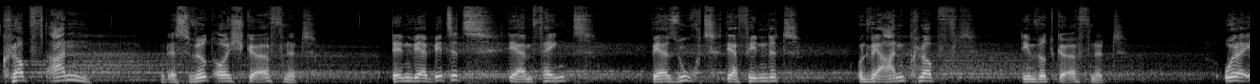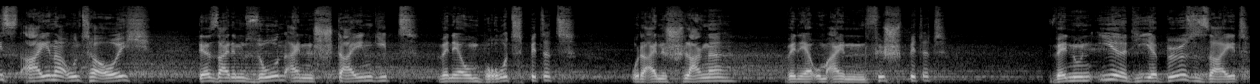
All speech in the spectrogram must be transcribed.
klopft an und es wird euch geöffnet. Denn wer bittet, der empfängt, wer sucht, der findet, und wer anklopft, dem wird geöffnet. Oder ist einer unter euch, der seinem Sohn einen Stein gibt, wenn er um Brot bittet, oder eine Schlange, wenn er um einen Fisch bittet? Wenn nun ihr, die ihr böse seid,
